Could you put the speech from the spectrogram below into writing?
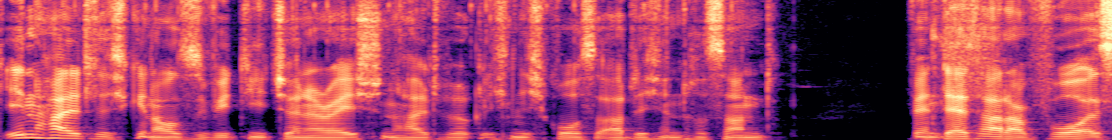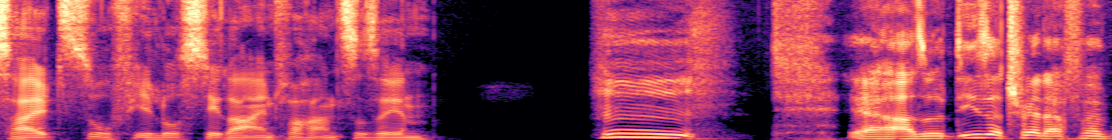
inhaltlich genauso wie die Generation halt wirklich nicht großartig interessant. Vendetta davor ist halt so viel lustiger einfach anzusehen. Hm. Ja, also dieser Trailer ver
